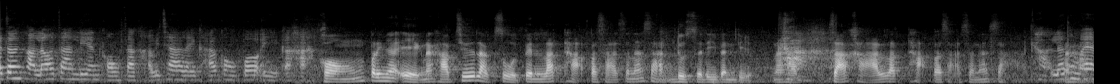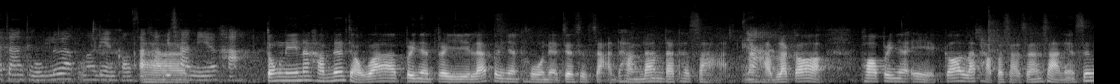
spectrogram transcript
อาจารย์คะแล้วอาจารย์เรียนของสาขาวิชาอะไรคะกองปอเอกอะค่ะ ของปริญญาเอกนะครับ ชื่อหลักสูตรเป็นรัฐประศาสนศาสตร์ดุษฎีบัณฑิตนะครับ ค่ะ สาขารัฐประศาสนศาสตร์ ค่ะ แล้วทำไมนะครับอาจารย์ถึงเลือกมาเรียนของสาขาวิชานี้อะคะตรงนี้นะครับเนื่องจากว่าปริญญาตรีและปริญญาโทเนี่ยจะศึกษาทางด้านรัฐศาสตร์ค่ะนะครับ แล้วก็พอปริญญาเอกก็รัฐประศาสนศาสตร์เนี่ยซึ่ง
